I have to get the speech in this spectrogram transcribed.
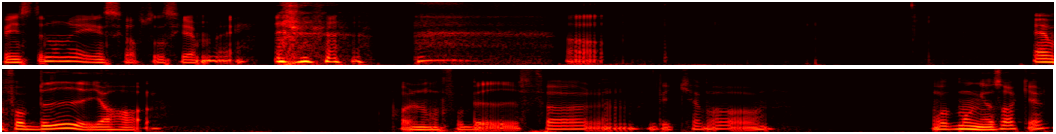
Finns det någon egenskap som skrämmer dig? ja. En fobi jag har. Har du någon fobi för, det kan vara mot många saker.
